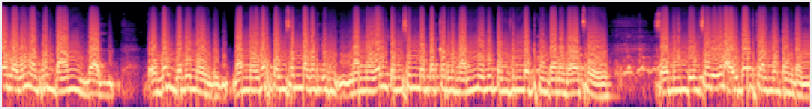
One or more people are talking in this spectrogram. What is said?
డైలాగ్ అప్పుడు దాని ఎవరు తెలియలేదు. నన్ను ఎవరు టెన్షన్ పడక నన్ను ఎవరు టెన్షన్ పెట్టక్కర్ అన్ని టెన్షన్ పెట్టుకుంటాను. కావచ్చు సో మేము పిలిచేది కూడా ఐదత్ క్యాండిడేట్ ఉంటాను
